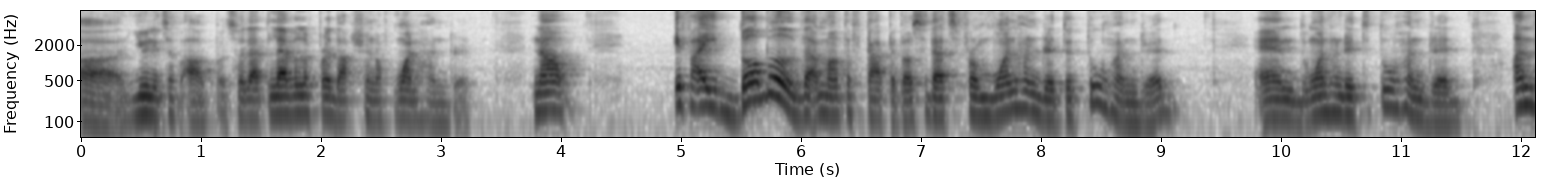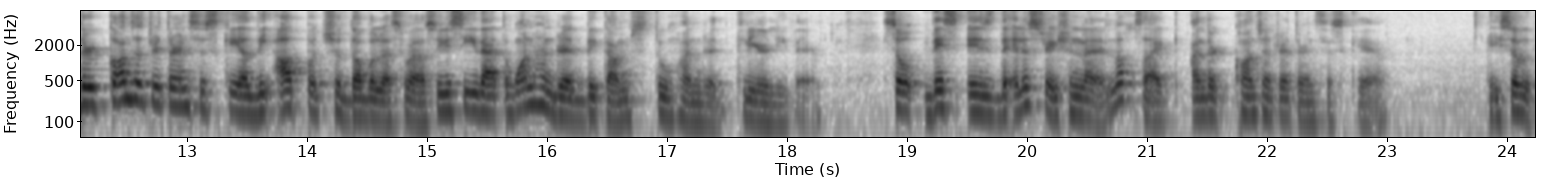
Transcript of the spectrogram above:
uh, units of output so that level of production of 100 now if i double the amount of capital so that's from 100 to 200 and 100 to 200, under constant returns to scale, the output should double as well. So you see that 100 becomes 200 clearly there. So this is the illustration that it looks like under constant returns to scale. Okay, so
